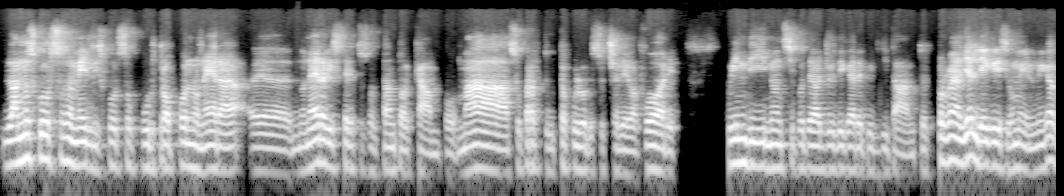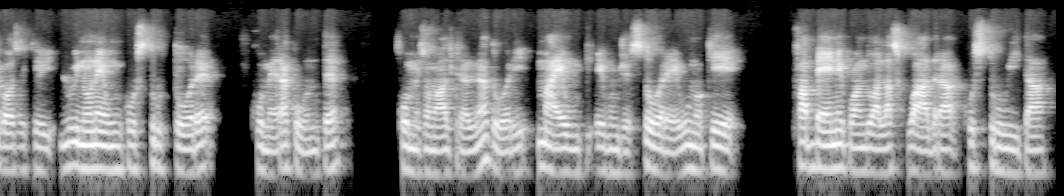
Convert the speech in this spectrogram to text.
L'anno scorso, secondo me, il discorso purtroppo non era, eh, non era ristretto soltanto al campo, ma soprattutto a quello che succedeva fuori. Quindi non si poteva giudicare più di tanto. Il problema di Allegri, secondo me, l'unica cosa è che lui non è un costruttore, come era Conte, come sono altri allenatori, ma è un, è un gestore, è uno che fa bene quando ha la squadra costruita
